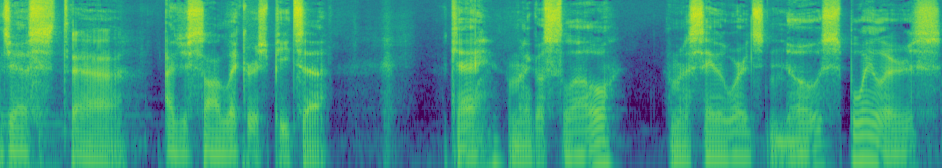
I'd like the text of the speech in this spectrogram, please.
just uh, I just saw licorice pizza. Okay, I'm gonna go slow. I'm gonna say the words no spoilers.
